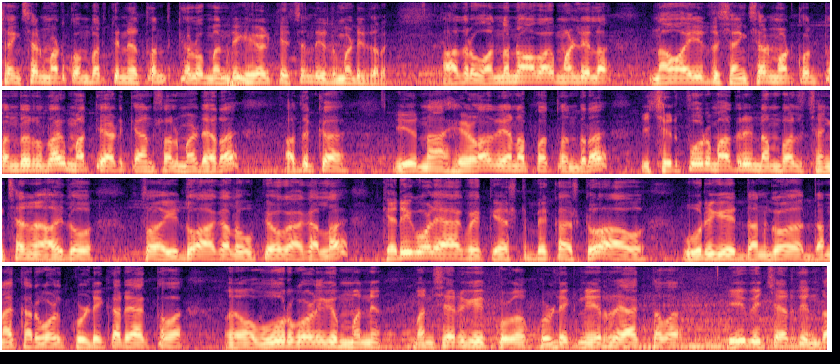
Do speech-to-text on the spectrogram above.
ಸ್ಯಾಂಕ್ಷನ್ ಮಾಡ್ಕೊಂಡು ಬರ್ತೀನಿ ಅಂತಂದು ಕೆಲವು ಮಂದಿಗೆ ಹೇಳಿ ಕೇಸಿಂದ ಇದು ಮಾಡಿದ್ದಾರೆ. ಆದರೆ ಒಂದನ್ನು ಅವಾಗ ಮಾಡಲಿಲ್ಲ. ನಾವು ಐದು ಸ್ಯಾಂಕ್ಷನ್ ಮಾಡ್ಕೊಂಡು ತಂದಿರೋದಾಗ ಮತ್ತೆ ಎರಡು ಕ್ಯಾನ್ಸಲ್ ಮಾಡ್ಯಾರ. ಅದಕ್ಕೆ ಈ ನಾ ಹೇಳೋದು ಏನಪ್ಪ ಅಂತಂದ್ರೆ ಈ ಶಿರ್ಪೂರ್ ಮಾದರಿ ನಂಬಲ್ಲಿ ಸಂಕ್ಷನ್ ಇದು ಇದು ಆಗಲ್ಲ ಉಪಯೋಗ ಆಗಲ್ಲ. ಕೆರೆಗಳು ಆಗಬೇಕು ಎಷ್ಟು ಬೇಕಷ್ಟು. ಆ ಊರಿಗೆ ದನಗಳು ದನ ಕರುಗಳು ಕುಳ್ಳಿಕರೆ ಆಗ್ತವೆ. ಊರುಗಳಿಗೆ ಮನೆ ಮನುಷ್ಯರಿಗೆ ಕುಳ್ಳಿಕ್ ನೀರೇ ಆಗ್ತವೆ. ಈ ವಿಚಾರದಿಂದ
